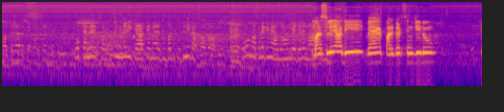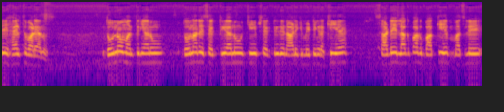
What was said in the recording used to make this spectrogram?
7000 ਰੁਪਏ ਪਹੁੰਚੇ ਨੇ। ਉਹ ਕਹਿੰਦੇ ਸਰਬਤ ਸਿੰਘ ਨੇ ਵੀ ਕਿਹਾ ਕਿ ਮੈਂ ਅੱਜ ਬੰਦ ਕੁਝ ਨਹੀਂ ਕਰ ਸਕਦਾ। ਉਹ ਮਸਲੇ ਕਿਵੇਂ ਹੱਲ ਹੋਣਗੇ ਜਿਹੜੇ ਨਾਲ ਮਸਲਿਆਂ ਦੀ ਮੈਂ ਪ੍ਰਗਟ ਸਿੰਘ ਜੀ ਨੂੰ ਤੇ ਹੈਲਥ ਵਾਲਿਆਂ ਨੂੰ। ਦੋਨੋਂ ਮੰਤਰੀਆਂ ਨੂੰ, ਦੋਨਾਂ ਦੇ ਸੈਕਟਰੀਆਂ ਨੂੰ ਚੀਫ ਸੈਕਟਰੀ ਦੇ ਨਾਲ ਇੱਕ ਮੀਟਿੰਗ ਰੱਖੀ ਹੈ। ਸਾਡੇ ਲਗਭਗ ਬਾਕੀ ਮਸਲੇ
